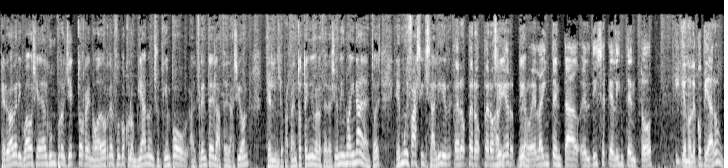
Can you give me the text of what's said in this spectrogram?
pero he averiguado si hay algún proyecto renovador del fútbol colombiano en su tiempo al frente de la Federación, del Departamento Técnico de la Federación y no hay nada. Entonces, es muy fácil salir. Pero, pero, pero Sí, Javier, pero dígame. él ha intentado, él dice que él intentó y que no le copiaron.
